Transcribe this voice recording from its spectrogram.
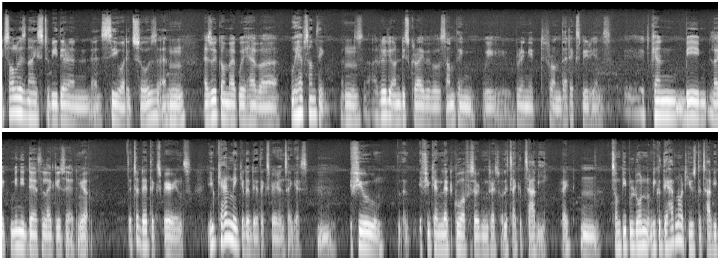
it's always nice to be there and and see what it shows. And mm. as we come back we have a we have something. Mm. It's a really undescribable something. We bring it from that experience. It can be like mini death, like you said. Yeah. It's a death experience. You can make it a death experience, I guess. Mm. If you if you can let go of a certain threshold, it's like a chabi, right? Mm. Some people don't because they have not used the chabi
